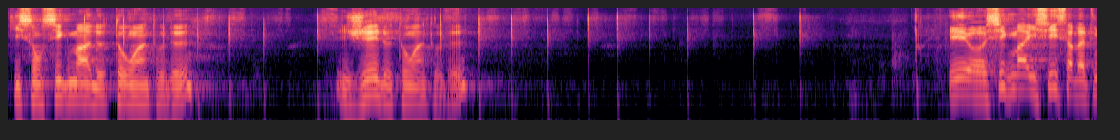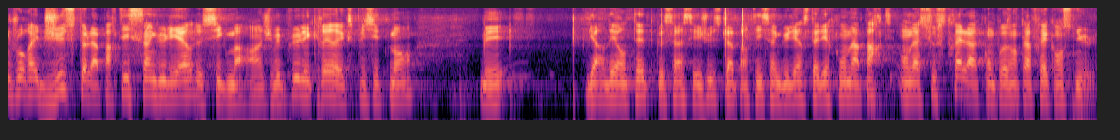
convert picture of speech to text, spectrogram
qui sont sigma de taux 1, taux 2, et g de taux 1, taux 2. Et euh, sigma ici, ça va toujours être juste la partie singulière de sigma. Hein. Je ne vais plus l'écrire explicitement, mais gardez en tête que ça, c'est juste la partie singulière, c'est-à-dire qu'on a, soustrait la composante à fréquence nulle.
